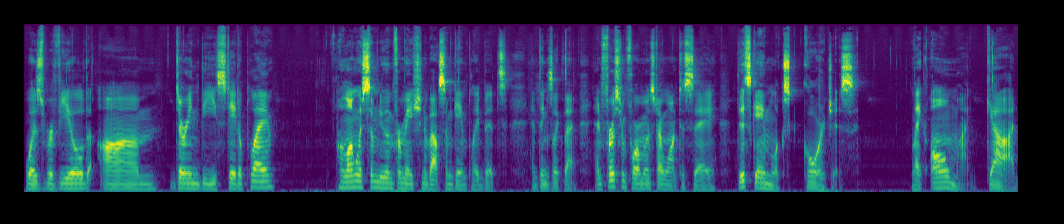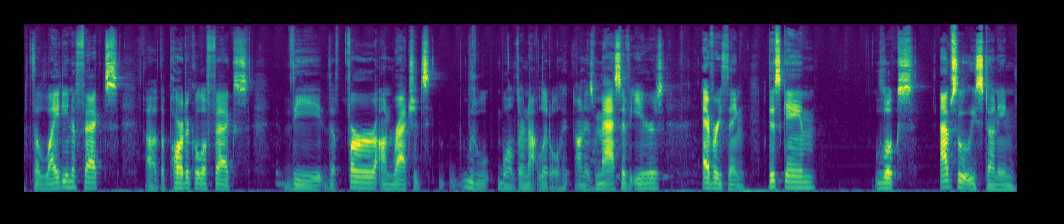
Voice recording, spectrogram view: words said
was revealed um, during the state of play along with some new information about some gameplay bits and things like that. And first and foremost, I want to say this game looks gorgeous. Like, oh my god, the lighting effects, uh, the particle effects, the the fur on Ratchet's little well, they're not little on his massive ears, everything. This game looks absolutely stunning.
